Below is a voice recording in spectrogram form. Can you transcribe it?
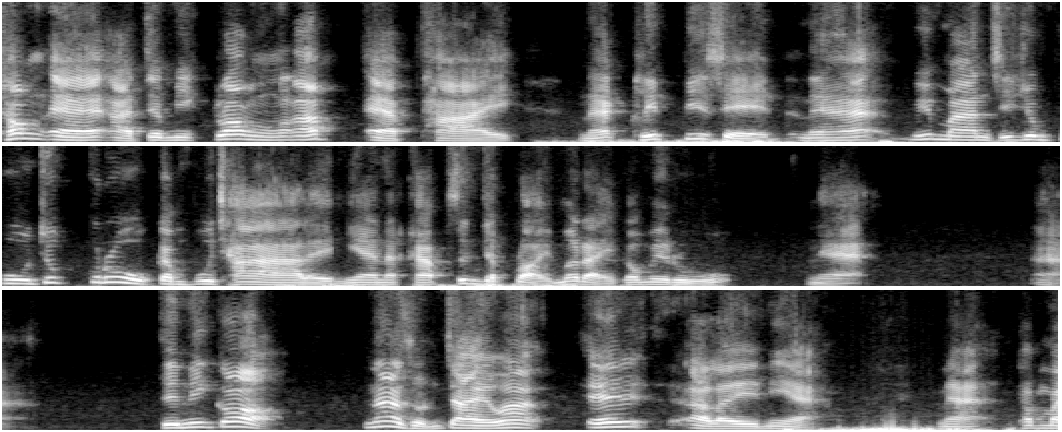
ช่องแอร์อาจจะมีกล้องรับแอบถ่ายนะคลิปพิเศษนะฮะวิมานสีชมพูจุกกรูกัมพูชาอะไรเงี้ยนะครับ ซึ่งจะปล่อยเมื่อไหร่ก็ไม่รู้นะฮะอ่าทีนี้ก็ น่าสนใจว่า เอ๊ะอะไรเนี่ยนะทำไม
